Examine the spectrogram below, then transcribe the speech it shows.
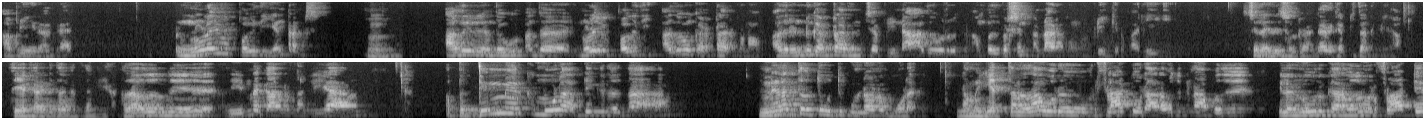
அப்படிங்கிறாங்க. நுழைவு பகுதி என்ட்ரன்ஸ் அது அந்த அந்த நுழைவு பகுதி அதுவும் கரெக்டாக இருக்கணும். அது ரெண்டும் கரெக்டாக இருந்துச்சு அப்படின்னா அது ஒரு ஐம்பது பர்சன்ட் நல்லா இருக்கும் அப்படிங்கிற மாதிரி சில இது சொல்கிறாங்க அது கரெக்டு தானுங்கய்யா ஐயா கரெக்டு தான் கரெக்ட் தாங்க அதாவது வந்து அது என்ன காரணம் தாங்க ஐயா தென்மேற்கு மூலை அப்படிங்கிறது தான் நிலத்தத்துவத்துக்கு உண்டான மூலை நம்ம எத்தனை தான் ஒரு ஒரு ஃப்ளாட் ஒரு அறுபதுக்கு நாற்பது இல்லை நூறுக்கு அறுபதுன்னு ஒரு ஃப்ளாட்டே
